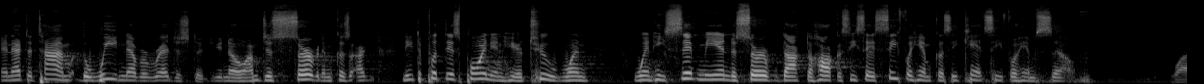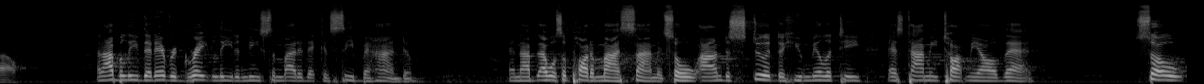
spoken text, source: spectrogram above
And at the time, the we never registered. You know, I'm just serving him because I need to put this point in here too. When when he sent me in to serve Dr. Hawkins, he said, See for him because he can't see for himself. Wow. And I believe that every great leader needs somebody that can see behind them. And I, that was a part of my assignment. So I understood the humility as Tommy taught me all that. So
